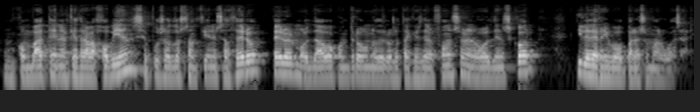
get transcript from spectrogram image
Un combate en el que trabajó bien, se puso dos sanciones a cero, pero el moldavo controló uno de los ataques de Alfonso en el Golden Score y le derribó para sumar Wasari.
